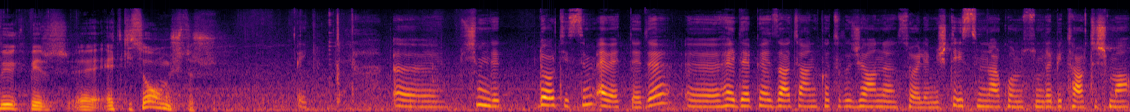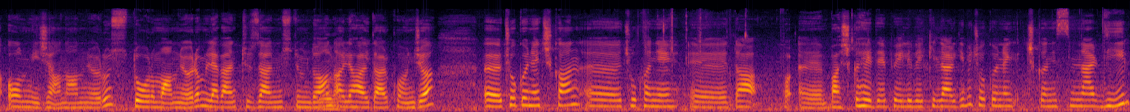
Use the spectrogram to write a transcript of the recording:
büyük bir e, etkisi olmuştur. Peki. Ee, şimdi dört isim evet dedi. Ee, HDP zaten katılacağını söylemişti. İsimler konusunda bir tartışma olmayacağını anlıyoruz. Doğru mu anlıyorum? Levent Tüzel, Müslüm Doğan, Doğru. Ali Haydar Konca. E, çok öne çıkan, e, çok hani e, daha e, başka HDP'li vekiller gibi çok öne çıkan isimler değil.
